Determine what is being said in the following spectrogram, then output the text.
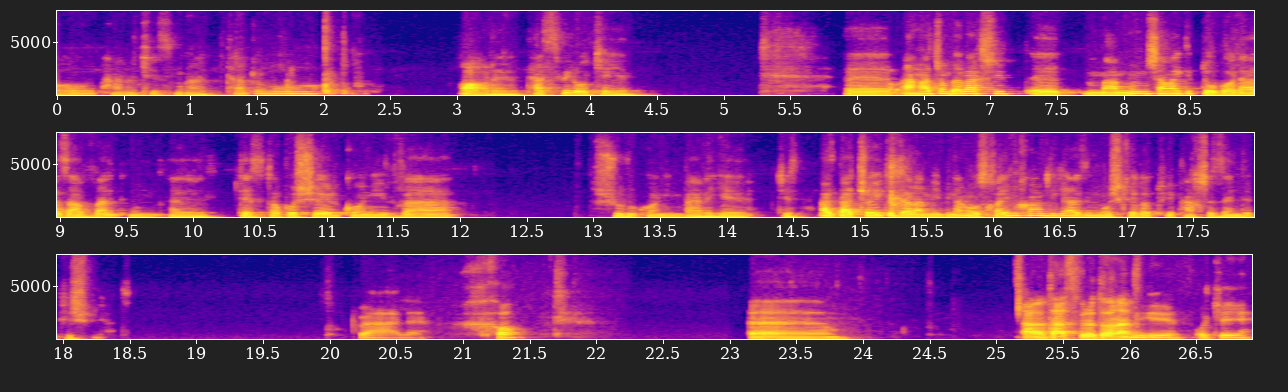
خب همه چیز مرتبه و آره تصویر اوکیه. احمد جان ببخشید ممنون میشم اگه دوباره از اول اون دسکتاپ رو شیر کنی و شروع کنیم برای چیز. از بچههایی که دارن می‌بینن عذرخواهی می‌کنم دیگه از این مشکلات توی پخش زنده پیش میاد. بله. خب. الان تصویر دارم دیگه. okay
